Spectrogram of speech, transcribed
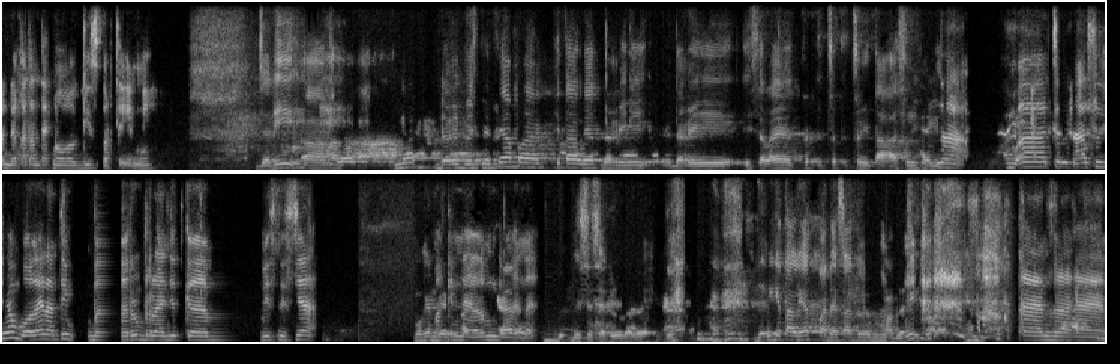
pendekatan teknologi seperti ini? Jadi uh, kalau mau dari bisnisnya apa kita lihat dari dari istilahnya cerita aslinya gitu. Nah, uh, cerita aslinya boleh nanti baru berlanjut ke bisnisnya Mungkin makin dalam gimana? Bisnisnya dulu kali ya. Jadi kita lihat pada saat 2015 itu. kan, silakan.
